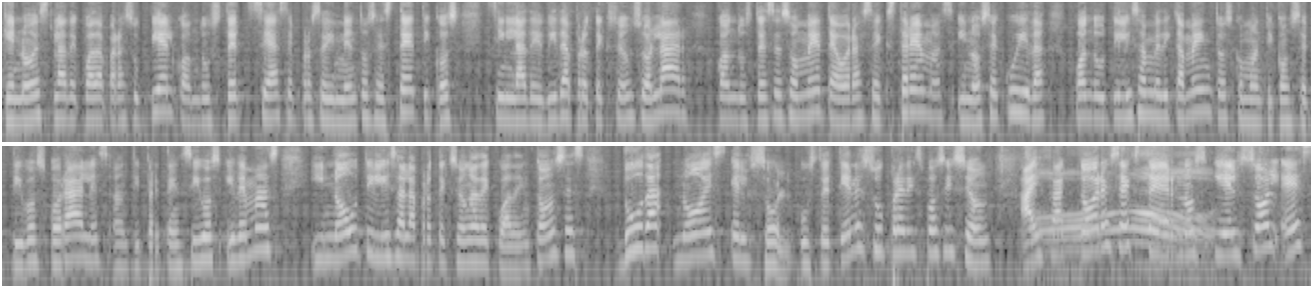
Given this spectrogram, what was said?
que no es la adecuada para su piel, cuando usted se hace procedimientos estéticos sin la debida protección solar, cuando usted se somete a horas extremas y no se cuida, cuando utiliza medicamentos como anticonceptivos orales, antihipertensivos y demás, y no utiliza la protección adecuada. Entonces, duda no es el sol. Usted tiene su predisposición, hay factores externos y el sol es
